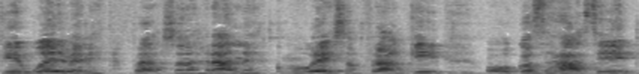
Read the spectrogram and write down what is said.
que vuelven estas personas grandes como Grace and Frankie o cosas así.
